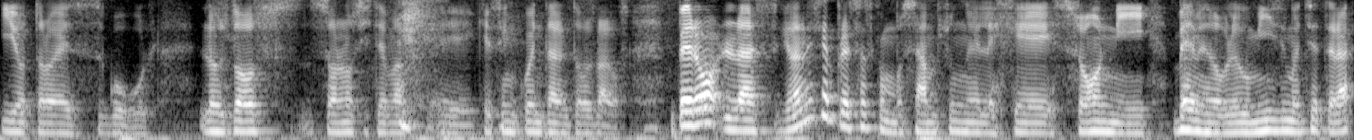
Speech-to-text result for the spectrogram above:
y otro es Google. Los dos son los sistemas eh, que se encuentran en todos lados. Pero las grandes empresas como Samsung, LG, Sony, BMW mismo, etcétera,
